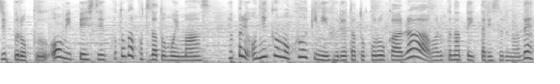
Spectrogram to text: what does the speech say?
ジップロックを密閉していくことがコツだと思います。やっぱりお肉も空気に触れたところから悪くなっていったりするので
